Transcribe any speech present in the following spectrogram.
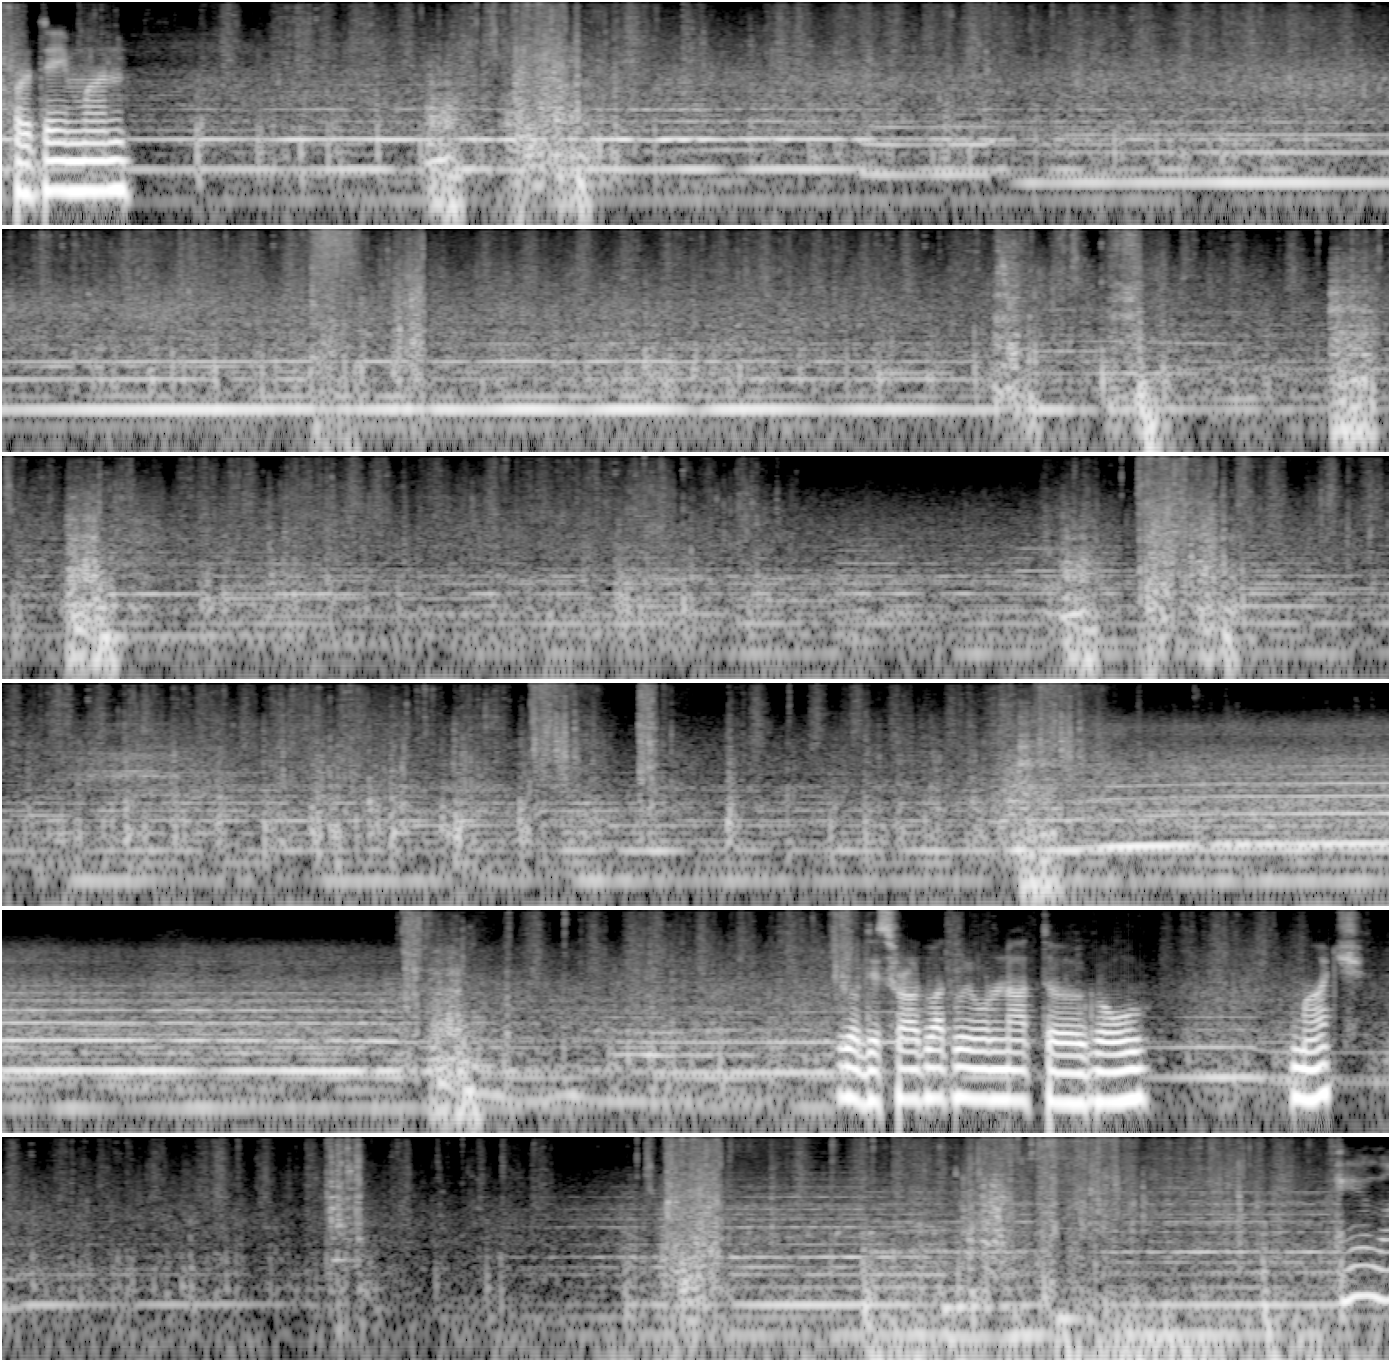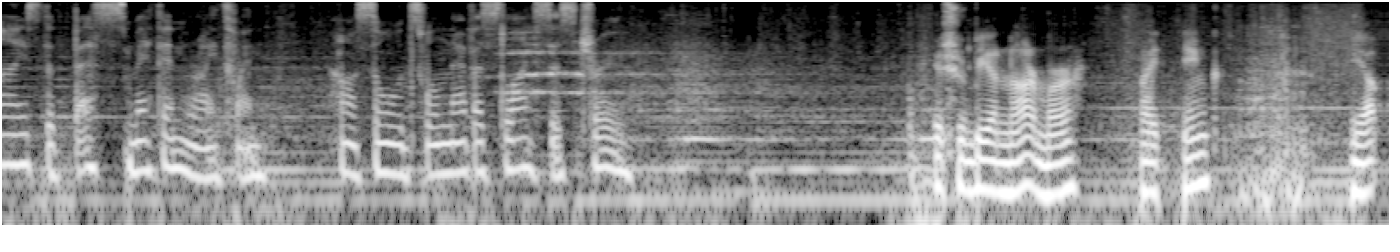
for Dammon. Go this route, but we will not uh, go much. Here lies the best smith in Reithwin. Our swords will never slice us true. Here should be an armor, I think. Yep.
